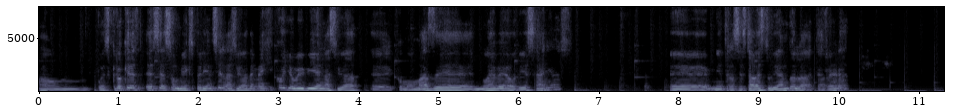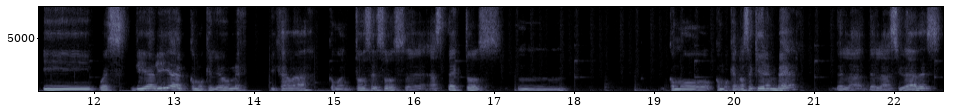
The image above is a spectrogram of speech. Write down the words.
um, pues creo que es, eso, mi experiencia en la Ciudad de México. Yo viví en la ciudad eh, como más de nueve o diez años eh, mientras estaba estudiando la carrera. Y pues día a día como que yo me fijaba como en todos esos eh, aspectos um, como, como que no se quieren ver de, la, de las ciudades.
